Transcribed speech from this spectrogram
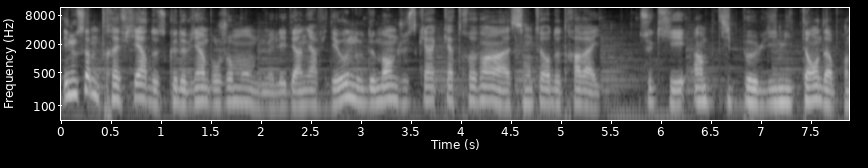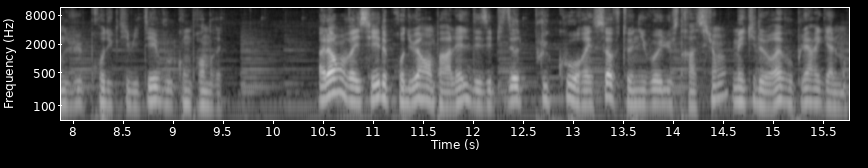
Et nous sommes très fiers de ce que devient Bonjour Monde, mais les dernières vidéos nous demandent jusqu'à 80 à 100 heures de travail, ce qui est un petit peu limitant d'un point de vue productivité, vous le comprendrez. Alors on va essayer de produire en parallèle des épisodes plus courts et soft au niveau illustration, mais qui devraient vous plaire également.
